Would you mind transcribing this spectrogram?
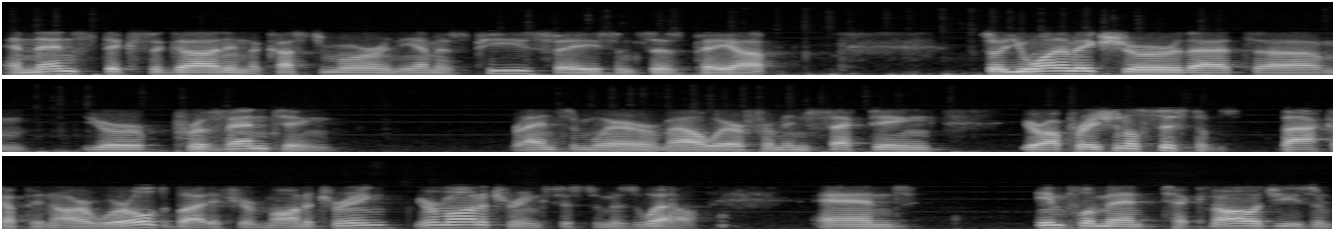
and then sticks a gun in the customer or in the MSP's face and says, "Pay up." So you want to make sure that um, you're preventing ransomware or malware from infecting your operational systems. Backup in our world, but if you're monitoring, your monitoring system as well, and implement technologies and,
